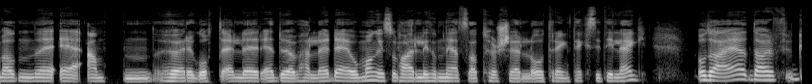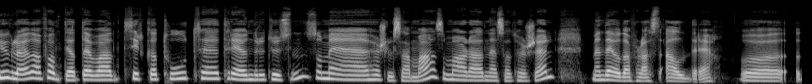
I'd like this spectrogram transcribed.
man er enten hører godt eller er døv heller. Det er jo mange som har liksom nedsatt hørsel og trenger tekst i tillegg. Og da, jeg, da googla jeg, da fant jeg at det var ca. 200 000-300 000 som er hørselshemma, som har da nedsatt hørsel. Men det er jo da flest eldre. Og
